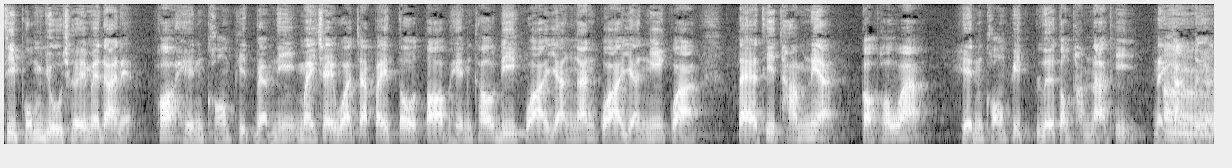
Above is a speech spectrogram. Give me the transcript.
ที่ผมอยู่เฉยไม่ได้เนี่ย เพราะเห็นของผิดแบบนี้ไม่ใช่ว่าจะไปโต้ตอบเห็นเขาดีกว่าอย่างงั้นกว่าอย่างนี้กว่า แต่ที่ทำเนี่ยก็เพราะว่าเห็นของผิดเลยต้องทำหน้าที่ในการเตือน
